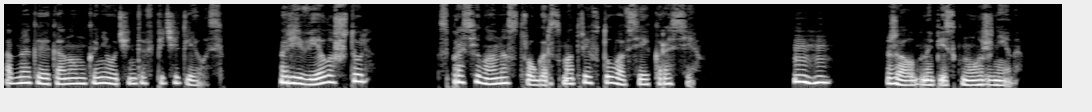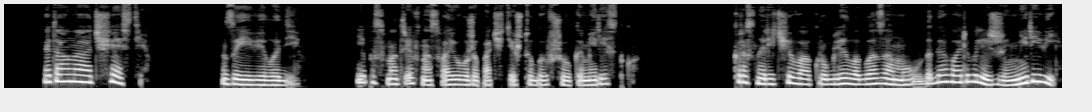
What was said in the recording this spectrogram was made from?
Однако экономка не очень-то впечатлилась. «Ревела, что ли?» — спросила она строго, рассмотрев ту во всей красе. «Угу», — жалобно пискнула Жнеда. «Это она от счастья», — заявила Ди. И, посмотрев на свою уже почти что бывшую камеристку, красноречиво округлила глаза, мол, договаривались же, не реви.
